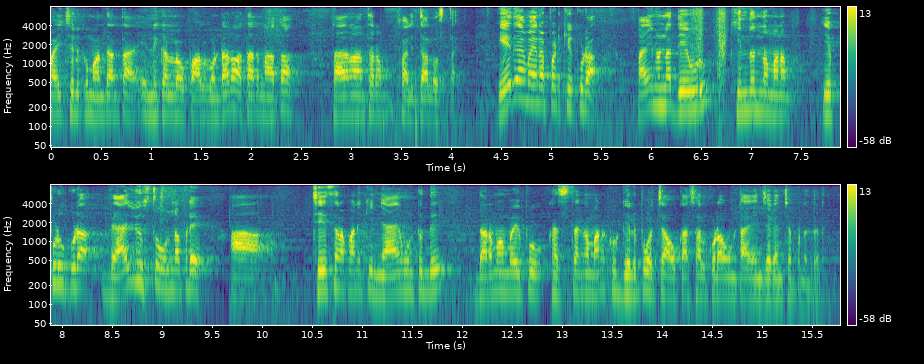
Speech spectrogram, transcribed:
పైచిలకు మంది అంతా ఎన్నికల్లో పాల్గొంటారు. ఆ తర్వాత తదనంతరం ఫలితాలు వస్తాయి. ఏదేమైనప్పటికీ కూడా పైనున్న దేవుడు కిందున్న మనం ఎప్పుడు కూడా వాల్యూస్తో ఉన్నప్పుడే ఆ చేసిన పనికి న్యాయం ఉంటుంది. ధర్మం వైపు ఖచ్చితంగా మనకు గెలుపు వచ్చే అవకాశాలు కూడా ఉంటాయని జగన్ చెప్పడం జరిగింది.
